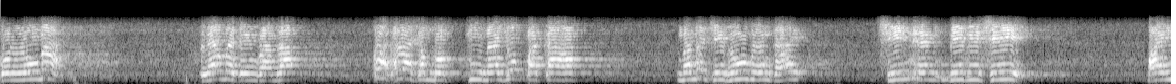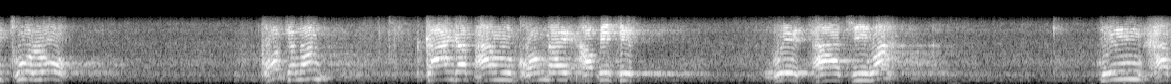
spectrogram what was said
คนรู้มาก แล้วไม่เป็นความลับ ก็พระราชกำหนดที่นายกประกาศ มันไม่ใช่รู้เมืองไทย ซีเอ็นบีบีซีไปทั่วโลก เพราะฉะนั้นการกระทำของนายอภิสิทธิ์ เวชาชีวะ จึงขัด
